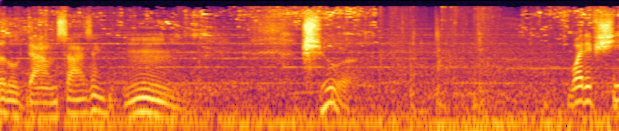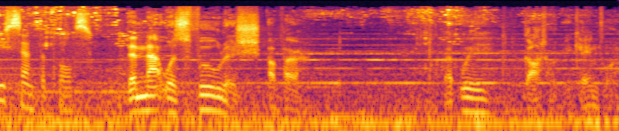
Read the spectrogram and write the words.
little downsizing? Hmm. Sure. What if she sent the pulse? Then that was foolish of her. But we got what we came for.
